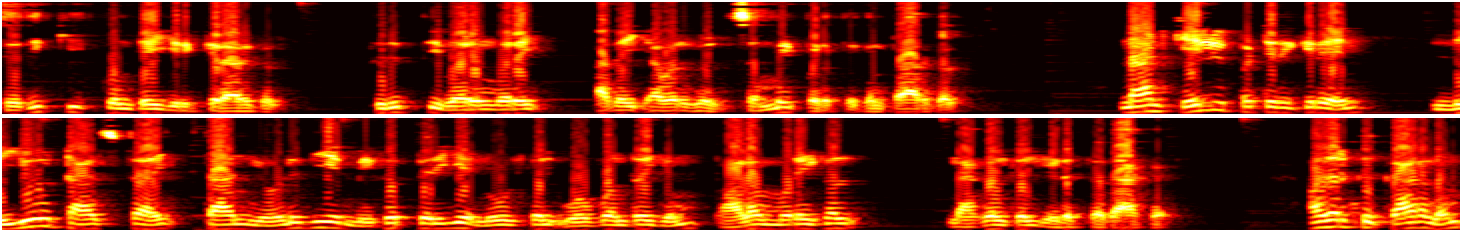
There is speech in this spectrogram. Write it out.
செதுக்கிக் கொண்டே இருக்கிறார்கள். திருப்தி வரும் வரை அதை அவர்கள் செம்மைப்படுத்துகின்றார்கள். நான் கேள்விப்பட்டிருக்கிறேன் லியோ டால்ஸ்டாய் தான் எழுதிய மிகப்பெரிய நூல்கள் ஒவ்வொன்றையும் பல முறைகள் நகல்கள் எடுத்ததாக. அதற்கு காரணம்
